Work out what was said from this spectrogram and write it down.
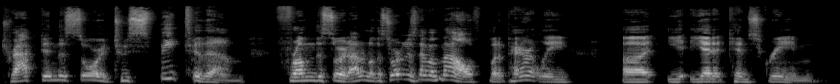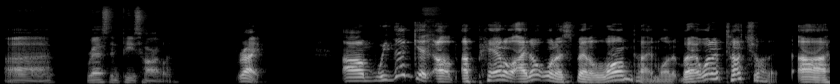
trapped in the sword to speak to them from the sword. I don't know. The sword doesn't have a mouth, but apparently, uh, y- yet it can scream. Uh, rest in peace, Harlan. Right. Um, we then get a, a, panel. I don't want to spend a long time on it, but I want to touch on it. Uh,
